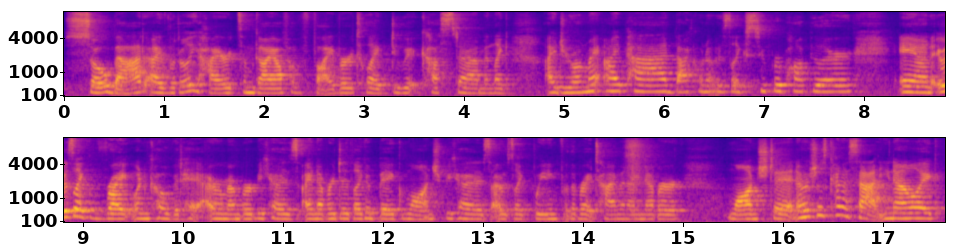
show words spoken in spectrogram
so bad. I literally hired some guy off of Fiverr to like do it custom and like I drew on my iPad back when it was like super popular and it was like right when COVID hit. I remember because I never did like a big launch because I was like waiting for the right time and I never launched it and it was just kind of sad, you know, like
